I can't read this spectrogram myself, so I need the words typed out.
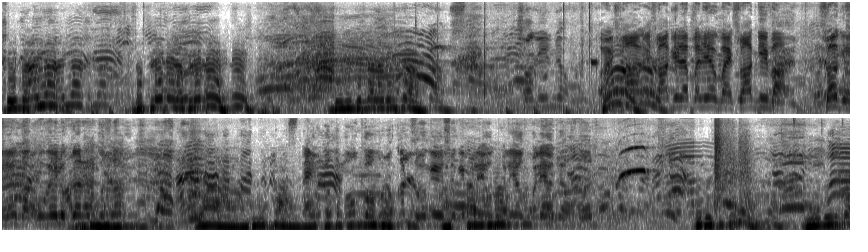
Si Brian, taplin niya, taplin niya. Dito kita lang isa. Sagin niyo. Swagi lah paling, baik swagi ba. Swagi ni aku kay lugar ko sa. Eh, lu mau go, lu kan lu ge, swagi paling, paling, paling. Number 21. Dua dua ko.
